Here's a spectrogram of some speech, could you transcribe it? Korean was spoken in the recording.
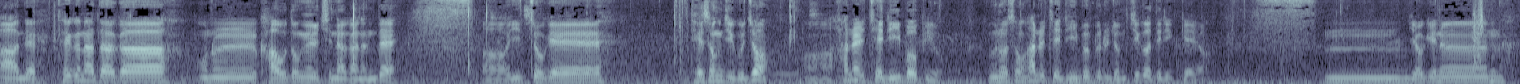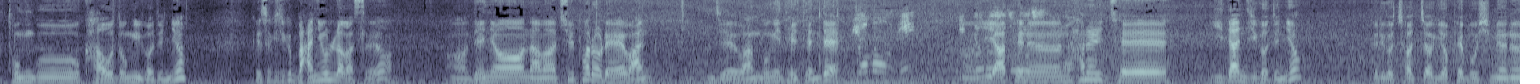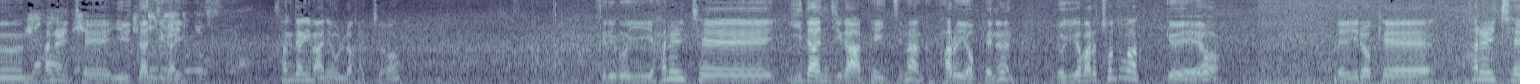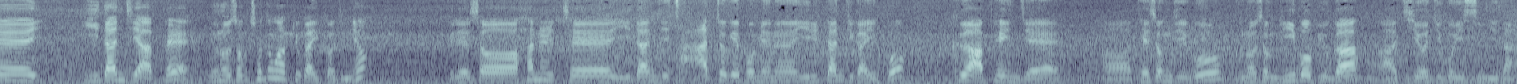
아, 네. 퇴근하다가 오늘 가오동을 지나가는데 어, 이쪽에 대성지구죠. 어, 하늘채 리버뷰, 은어송 하늘채 리버뷰를 좀 찍어 드릴게요. 음, 여기는 동구 가오동이거든요. 그래서 지금 많이 올라갔어요. 어, 내년 아마 7, 8월에 완, 이제 완공이 될 텐데, 어, 이 앞에는 하늘채 2단지거든요. 그리고 저쪽 옆에 보시면은 하늘채 1단지가 있고 상당히 많이 올라갔죠. 그리고 이 하늘채 2단지가 앞에 있지만 그 바로 옆에는 여기가 바로 초등학교예요. 네, 이렇게 하늘채 2단지 앞에 은호성 초등학교가 있거든요. 그래서 하늘채 2단지 좌쪽에 보면은 1단지가 있고 그 앞에 이제 어, 대성지구 은어송 리버뷰가 아, 지어지고 있습니다.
